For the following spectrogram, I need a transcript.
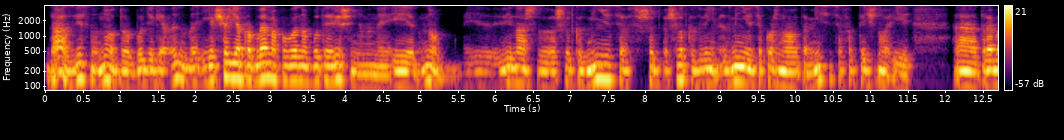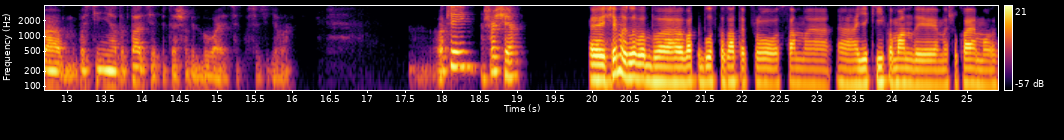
Да, звісно, ну то будь-яке. е, Якщо є проблема, повинно бути рішення на неї. І ну війна ж швидко змінюється, швид- швидко змінюється кожного там місяця, фактично, і е, треба постійні адаптації під те, що відбувається, по суті діла. Окей, що ще? Е, Ще можливо б варто було сказати про саме е, які команди ми шукаємо.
